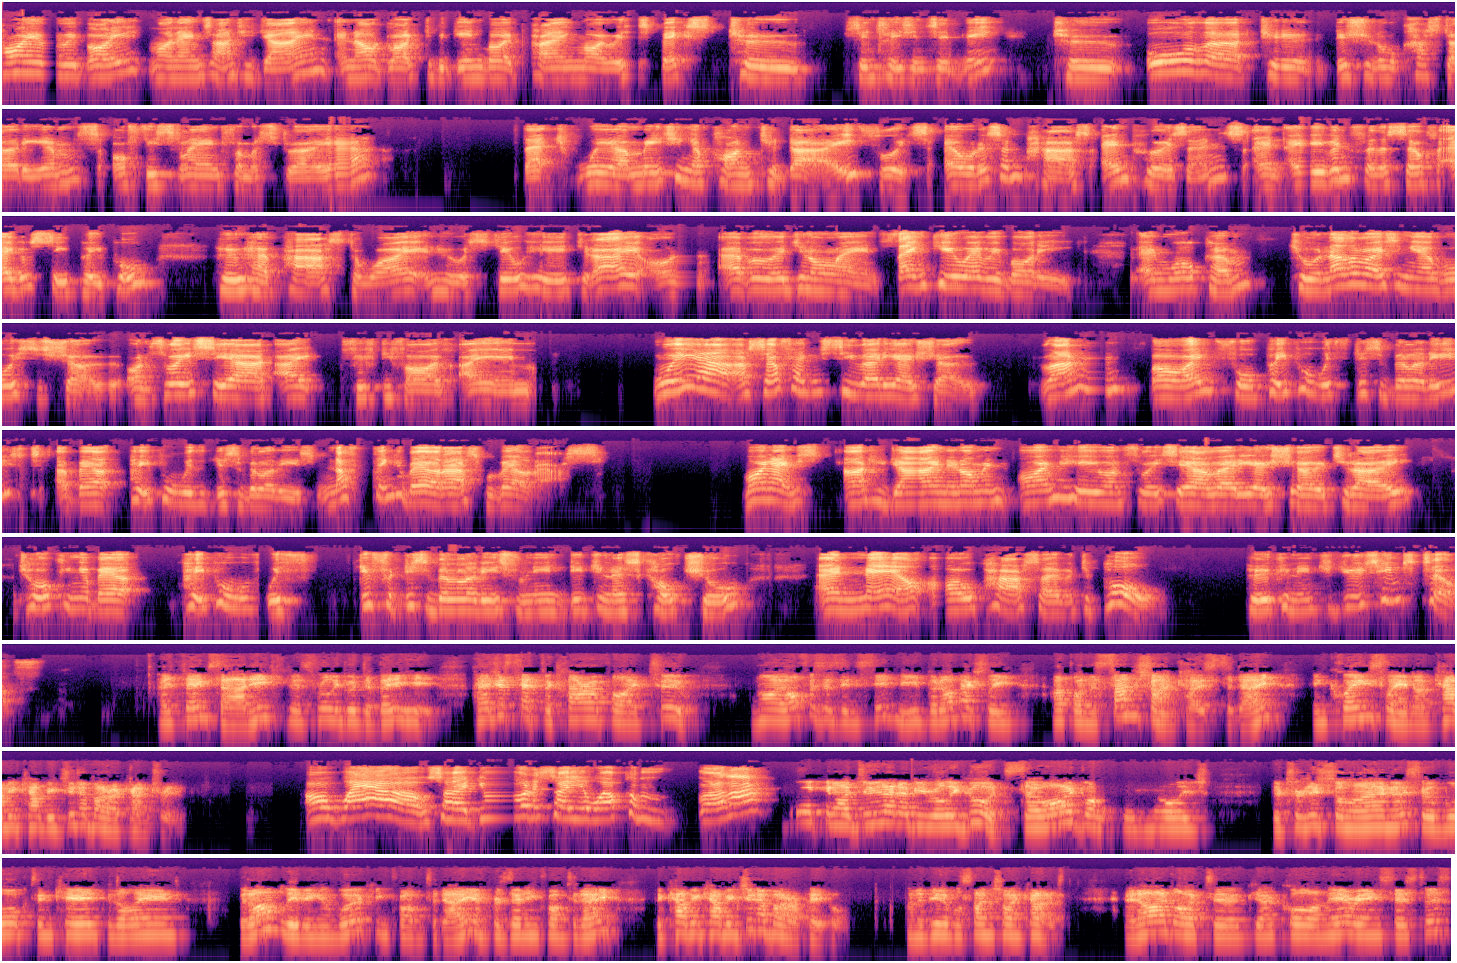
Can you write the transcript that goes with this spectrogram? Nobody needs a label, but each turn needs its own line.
Hi, everybody. My name's Auntie Jane, and I would like to begin by paying my respects to, since he's in Sydney, to all the traditional custodians of this land from Australia that we are meeting upon today for its elders and past and present, and even for the self advocacy people who have passed away and who are still here today on Aboriginal land. Thank you, everybody, and welcome to another Raising Our Voices show on 3CR 8:55 AM. We are a self-advocacy radio show run by for people with disabilities about people with disabilities. Nothing about us without us. My name's Auntie Jane, and I'm in, I'm here on 3CR Radio Show today, talking about people with different disabilities from the Indigenous culture. And now I'll pass over to Paul, who can introduce himself.
Hey, thanks, Arnie. It's really good to be here. I just have to clarify too. My office is in Sydney, but I'm actually up on the Sunshine Coast today in Queensland on Kabi Kabi Jinibara country.
Oh, wow. So do you want to say you're welcome, brother?
Yeah, can I do that? That'd be really good. So I'd like to acknowledge the traditional owners who have walked and cared for the land that I'm living and working from today and presenting from today, the Kabi Kabi Jinibara people on the beautiful Sunshine Coast. And I'd like to you know, call on their ancestors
